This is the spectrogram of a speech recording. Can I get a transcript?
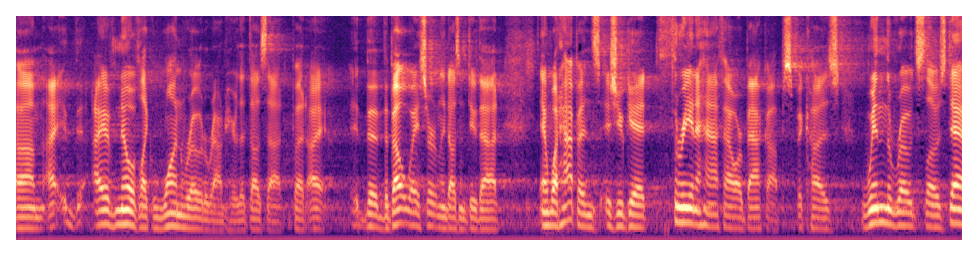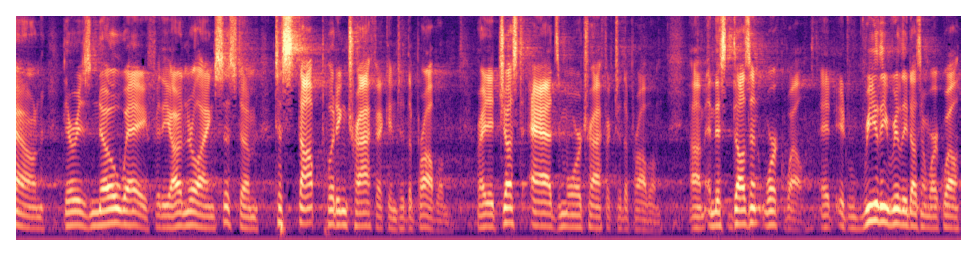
Um, I I have know of like one road around here that does that, but I the the Beltway certainly doesn't do that. And what happens is you get three and a half hour backups because when the road slows down, there is no way for the underlying system to stop putting traffic into the problem right? It just adds more traffic to the problem. Um, and this doesn't work well. It, it really, really doesn't work well.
